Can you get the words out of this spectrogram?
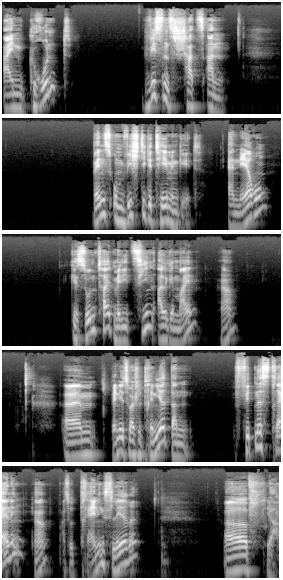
einen Grundwissensschatz an, wenn es um wichtige Themen geht. Ernährung, Gesundheit, Medizin allgemein. Ja. Ähm, wenn ihr zum Beispiel trainiert, dann Fitnesstraining, ja, also Trainingslehre. Äh, ja,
